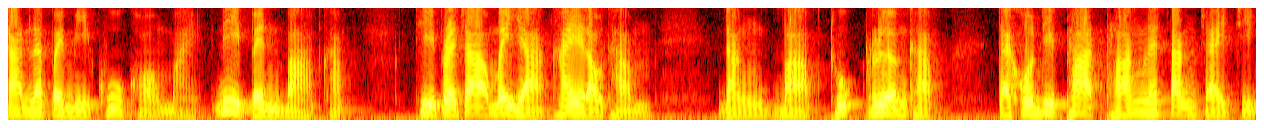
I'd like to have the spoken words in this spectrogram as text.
กันและไปมีคู่ครองใหม่ นี่เป็นบาปครับ ที่พระเจ้าไม่อยากให้เราทำดังบาปทุกเรื่องครับ แต่คนที่พลาดพลั้งและตั้งใจจริง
